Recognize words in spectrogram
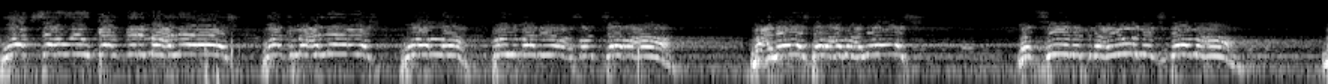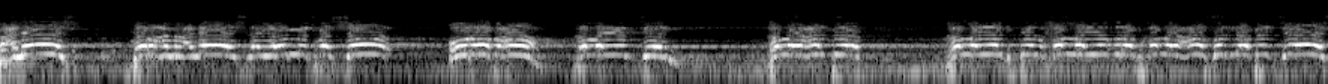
وتسوي وكثر معليش. وك معليش. والله كل من يحصد زرعة. معليش زرعة معليش. لا تسيل من عيونك دمعة. معليش ترى معليش. لا يهمك بشار. وربعة. خله يسجن خله يعذب خله يقتل خله يضرب خله يحاصرنا بالجيش.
